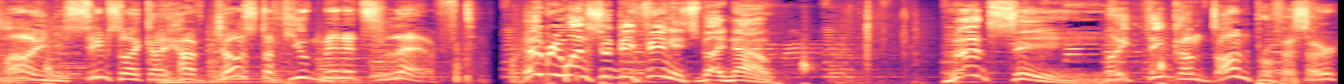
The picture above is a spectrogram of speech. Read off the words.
Fine, it seems like I have just a few minutes left. Everyone should be finished by now. Let's see. I think I'm done, Professor.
